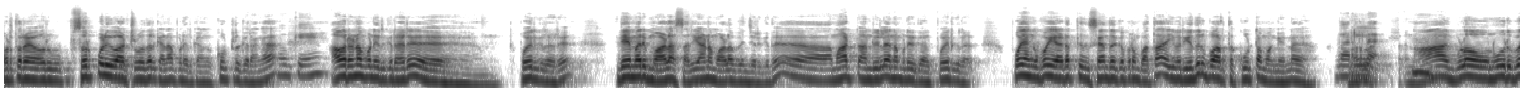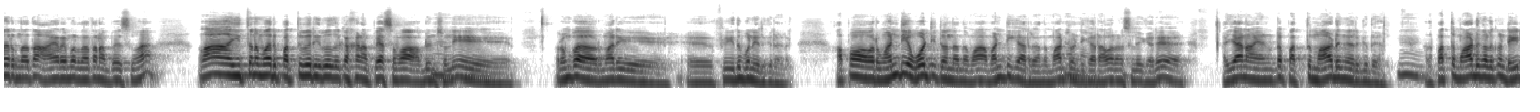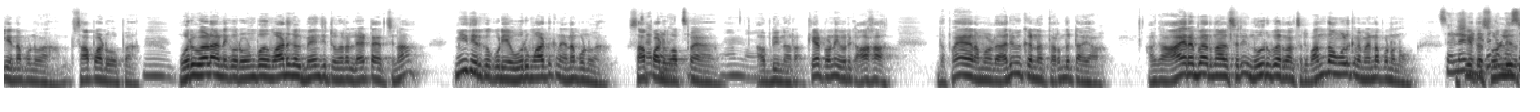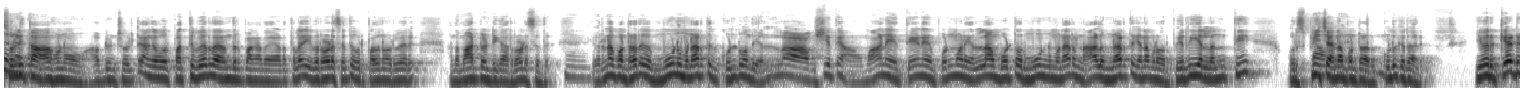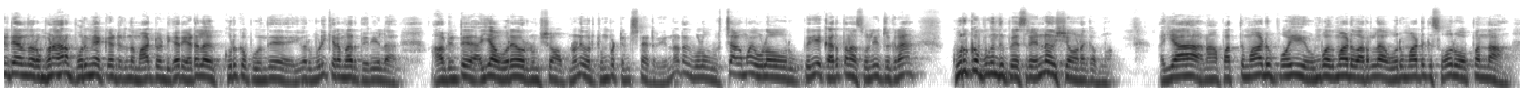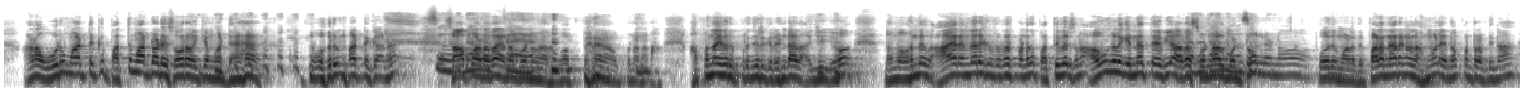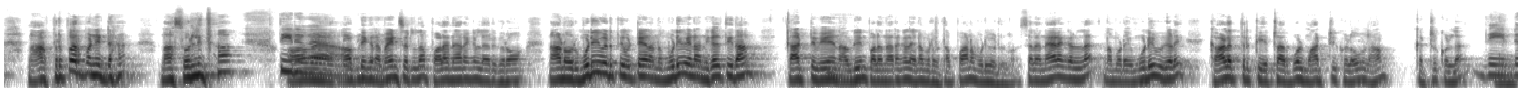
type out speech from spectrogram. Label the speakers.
Speaker 1: ஒருத்தரை ஒரு சொற்பொழிவு ஆற்றுவதற்கு என்ன பண்ணியிருக்காங்க கூப்பிட்டுருக்காங்க அவர் என்ன பண்ணியிருக்கிறாரு போயிருக்கிறாரு. இதே மாதிரி மழை சரியான மழை பெஞ்சிருக்குது. மாட்டு அன்றில் என்ன பண்ணியிருக்காரு போயிருக்கிறாரு. போய் அங்கே போய் இடத்துக்கு சேர்ந்ததுக்கப்புறம் பார்த்தா இவர் எதிர்பார்த்த கூட்டம் அங்கே என்ன?
Speaker 2: வரல.
Speaker 1: நான் இவ்வளோ நூறு பேர் இருந்தால் தான் ஆயிரம் பேர் இருந்தால் தான் நான் பேசுவேன். நான் இத்தனை மாதிரி பத்து பேர் இருபதுக்காக நான் பேசவா? அப்படின்னு சொல்லி ரொம்ப ஒரு மாதிரி இது பண்ணியிருக்கிறாரு. அப்போ அவர் வண்டியை ஓட்டிட்டு வந்த அந்த மா வண்டிக்காரர் அந்த மாட்டு வண்டிக்காரர் அவர் சொல்லியிருக்காரு ஐயா நான் என்கிட்ட பத்து மாடுங்க இருக்குது. அந்த பத்து மாடுங்களுக்கும் டெய்லி என்ன பண்ணுவேன்? சாப்பாடு வைப்பேன். ஒருவேளை அன்னைக்கு ஒரு ஒன்பது மாடுகள் மேய்ஞ்சிட்டு வர லேட் ஆயிடுச்சுன்னா மீதி இருக்கக்கூடிய ஒரு மாட்டுக்கு நான் என்ன பண்ணுவேன்? சாப்பாடு வைப்பேன்.
Speaker 2: ஆமா.
Speaker 1: அப்படின்னாராம் கேட்டோன்னே இவருக்கு ஆஹா இந்த பையன் நம்மளோட அறிவு கண்ணை திறந்துட்டாயா? அங்கே ஆயிரம் பேர் இருந்தாலும் சரி நூறு பேர் இருந்தாலும் சரி வந்தவங்களுக்கு நம்ம என்ன பண்ணணும்? விஷயத்தை சொல்லி சொல்லித்தான் ஆகணும் அப்படின்னு சொல்லிட்டு அங்கே ஒரு பத்து பேர் தான் இருந்திருப்பாங்க அந்த இடத்துல. இவரோட சேர்த்து ஒரு பதினோரு பேர். அந்த மாட்டு வண்டிக்காரரோட சேர்த்து. இவர் என்ன பண்ணுறாரு மூணு மணி நேரத்துக்கு கொண்டு வந்து எல்லா விஷயத்தையும் மானே தேனே பொன்மானே எல்லாம் போட்டு ஒரு மூணு மணி நேரம் நாலு மணி நேரத்துக்கு என்ன பண்ணுறாரு ஒரு பெரிய லந்தி ஒரு ஸ்பீச்சை என்ன பண்ணுறாரு கொடுக்குறாரு. இவர் கேட்டுக்கிட்டே இருந்த ரொம்ப நேரம் பொறுமையாக கேட்டுட்டு இருந்த மாட்டு வண்டிக்கார் இடையில குறுக்க புகுந்து இவர் முடிக்கிற மாதிரி தெரியல அப்படின்ட்டு ஐயா ஒரே ஒரு நிமிஷம் அப்படின்னு இவர் ரொம்ப டென்ஷன் ஆகிட்டு என்னடா இவ்வளோ உற்சாகமாக இவ்வளோ ஒரு பெரிய கருத்தை நான் சொல்லிட்டு இருக்கிறேன். குறுக்க புகுந்து பேசுகிறேன் என்ன விஷயம் உனக்கு? அப்படின்னா ஐயா நான் பத்து மாடு போய் ஒன்பது மாடு வரல ஒரு மாட்டுக்கு சோறு வைப்பேன் ஆனால் ஒரு மாட்டுக்கு பத்து மாட்டோடைய சோறை வைக்க மாட்டேன். ஒரு மாட்டுக்கான சாப்பாடை தான் என்ன பண்ணுவேன்? வைப்பேன் அப்படின்னா. அப்போ தான் இவருக்கு புரிஞ்சிருக்கு ரெண்டாவது. ஐயோ நம்ம வந்து ஆயிரம் பேருக்கு ப்ரிப்பேர் பண்ணது பத்து பேர் சொன்னால் அவங்களுக்கு என்ன தேவையோ அதை சொன்னால்
Speaker 2: நம்ம
Speaker 1: மட்டும் போதுமானது. பல நேரங்கள் நம்மளும் என்ன பண்ணுறோம் அப்படின்னா நான் ப்ரிப்பேர் பண்ணிட்டேன் நான் சொல்லித்தான் அப்படிங்கிற மைண்ட் செட்டில் தான் பல நேரங்களில் இருக்கிறோம். நான் ஒரு முடிவு எடுத்து விட்டேன் அந்த முடிவை நான் நிகழ்த்தி தான் காட்டுவேன் அப்படின்னு பல நேரங்கள் என்ன பண்ணுறோம் தப்பான முடிவு எடுத்துக்கிறோம். சில நேரங்களில் நம்முடைய முடிவுகளை காலத்திற்கு ஏற்றாற்போல் மாற்றிக்கொள்ளவும் நாம் கற்றுக்கொள்ள
Speaker 2: வேண்டும்.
